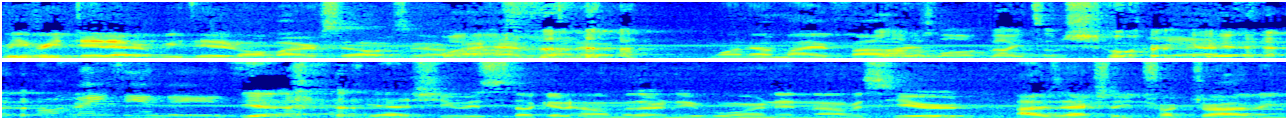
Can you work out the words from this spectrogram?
we redid it. We did it all by ourselves. So Wow. I had one of one of my father's. A lot father's. of long nights, I'm sure. Yeah. All nights and days. Yeah. Yeah, she was stuck at home with our newborn, and I was here. I was actually truck driving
